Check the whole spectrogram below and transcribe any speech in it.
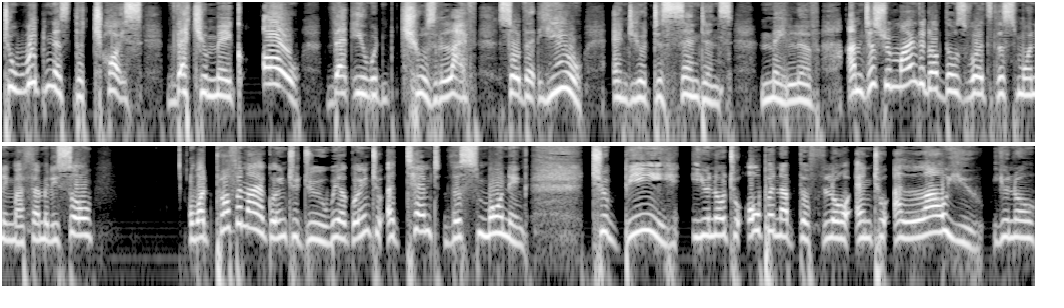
to witness the choice that you make. Oh, that you would choose life so that you and your descendants may live. I'm just reminded of those words this morning, my family. So, what Prof and I are going to do, we are going to attempt this morning to be, you know, to open up the floor and to allow you, you know,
